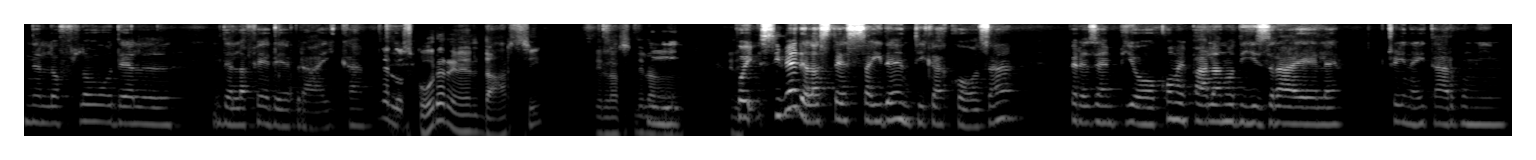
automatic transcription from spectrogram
nello flow del- della fede ebraica. Nello scorrere, nel darsi della, della Sì. Poi si vede la stessa identica cosa, per esempio, come parlano di Israele, cioè nei Targumim.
